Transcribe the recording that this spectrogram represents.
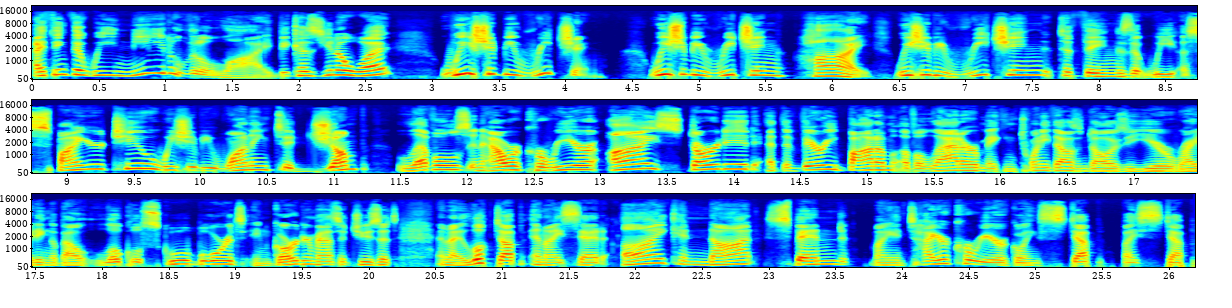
I think that we need a little lie because you know what? We should be reaching. We should be reaching high. We should be reaching to things that we aspire to. We should be wanting to jump levels in our career. I started at the very bottom of a ladder, making $20,000 a year, writing about local school boards in Gardner, Massachusetts. And I looked up and I said, I cannot spend my entire career going step by step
